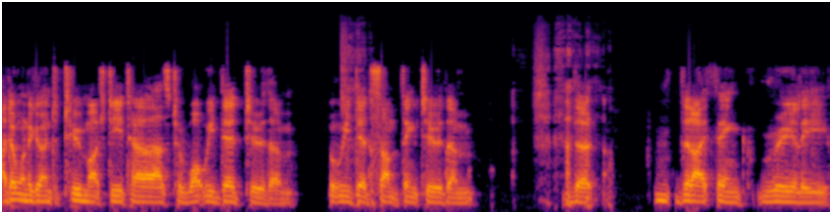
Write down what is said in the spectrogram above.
I don't want to go into too much detail as to what we did to them, but we did something to them that that I think really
